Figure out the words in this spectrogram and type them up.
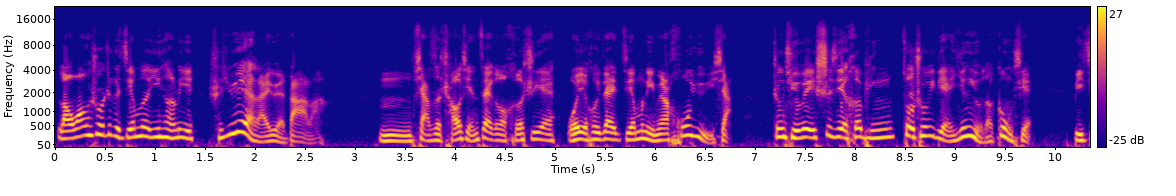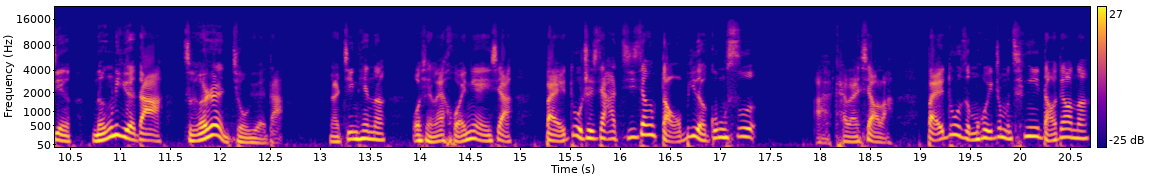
老王说这个节目的影响力是越来越大了。嗯，下次朝鲜再搞核试验，我也会在节目里面呼吁一下，争取为世界和平做出一点应有的贡献。毕竟能力越大，责任就越大。那今天呢，我想来怀念一下百度这家即将倒闭的公司。啊，开玩笑啦，百度怎么会这么轻易倒掉呢？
